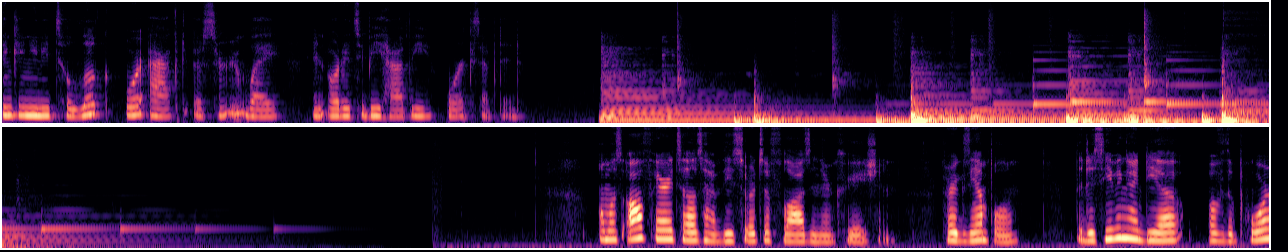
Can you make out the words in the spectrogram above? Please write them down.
thinking you need to look or act a certain way in order to be happy or accepted. Almost all fairy tales have these sorts of flaws in their creation. For example, the deceiving idea of the poor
